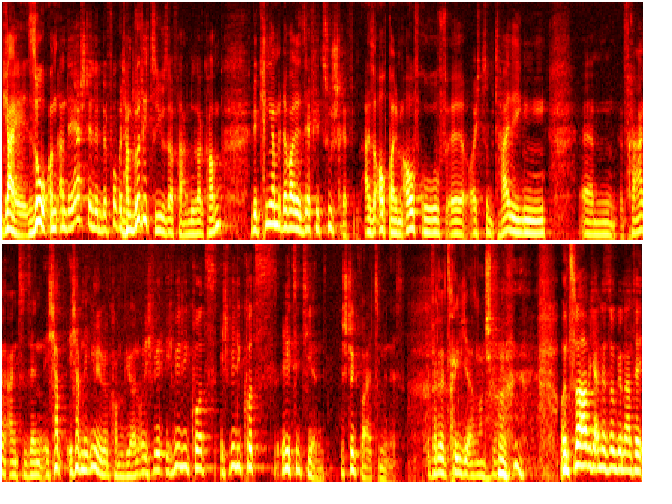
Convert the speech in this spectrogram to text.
geil. So, und an der Stelle, bevor wir dann wirklich zu User-Fragen User kommen, wir kriegen ja mittlerweile sehr viel Zuschriften. Also auch beim Aufruf, äh, euch zu beteiligen, ähm, Fragen einzusenden. Ich habe ich hab eine E-Mail bekommen, Björn, und ich will, ich, will die kurz, ich will die kurz rezitieren. Ein Stück weit zumindest. Warte, trinke ich erstmal einen Schluck. Und zwar habe ich eine sogenannte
